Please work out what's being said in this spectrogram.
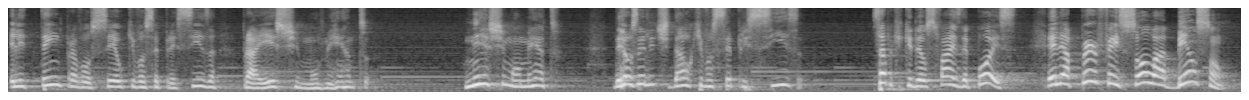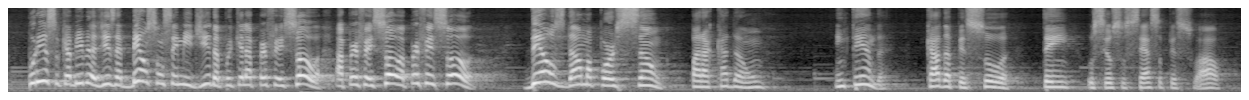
Ele tem para você o que você precisa para este momento. Neste momento, Deus, Ele te dá o que você precisa. Sabe o que Deus faz depois? Ele aperfeiçoa a bênção. Por isso que a Bíblia diz é bênção sem medida, porque Ele aperfeiçoa, aperfeiçoa, aperfeiçoa. Deus dá uma porção para cada um. Entenda, Cada pessoa tem o seu sucesso pessoal.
